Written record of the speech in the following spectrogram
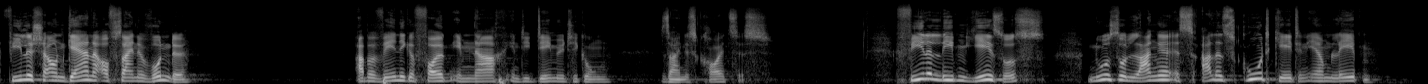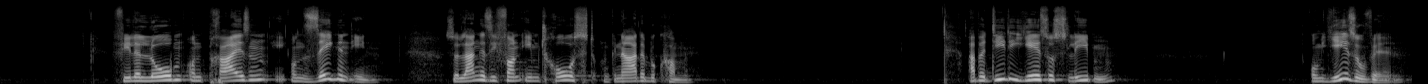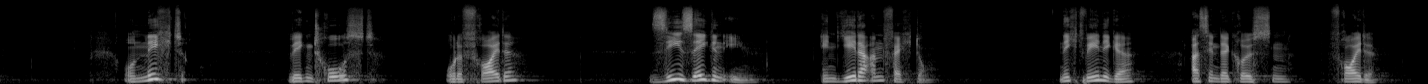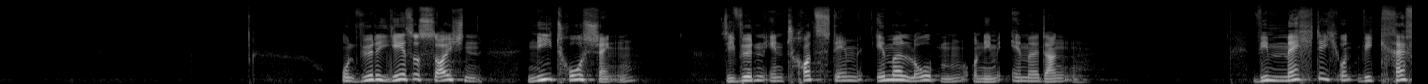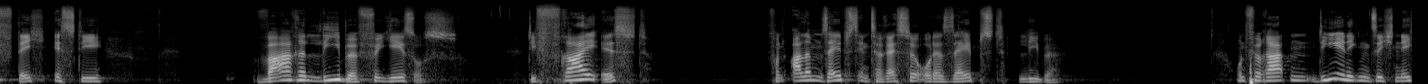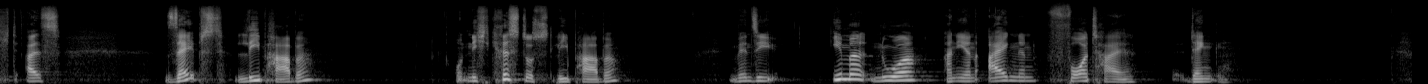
Viele schauen gerne auf seine Wunde, aber wenige folgen ihm nach in die Demütigung seines Kreuzes. Viele lieben Jesus nur solange es alles gut geht in ihrem Leben. Viele loben und preisen und segnen ihn, solange sie von ihm Trost und Gnade bekommen. Aber die, die Jesus lieben, um Jesu willen und nicht wegen Trost oder Freude, sie segnen ihn in jeder Anfechtung, nicht weniger als in der größten Freude. Und würde Jesus solchen nie Trost schenken, sie würden ihn trotzdem immer loben und ihm immer danken. Wie mächtig und wie kräftig ist die wahre Liebe für Jesus, die frei ist von allem Selbstinteresse oder Selbstliebe. Und verraten diejenigen sich nicht als Selbstliebhaber und nicht Christusliebhaber, wenn sie immer nur an ihren eigenen Vorteil denken.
